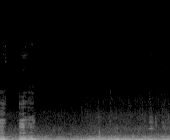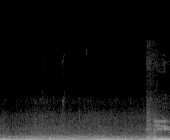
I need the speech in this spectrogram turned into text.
응, 응, 응. 어이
